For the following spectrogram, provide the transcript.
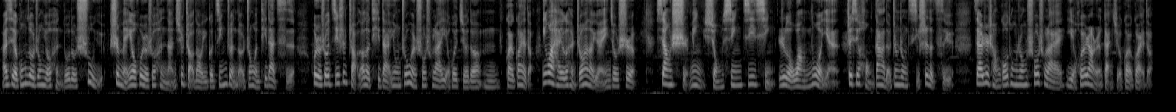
而且工作中有很多的术语是没有，或者说很难去找到一个精准的中文替代词，或者说即使找到了替代，用中文说出来也会觉得嗯怪怪的。另外还有一个很重要的原因就是。像使命、雄心、激情、热望、诺言这些宏大的、郑重其事的词语，在日常沟通中说出来也会让人感觉怪怪的。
